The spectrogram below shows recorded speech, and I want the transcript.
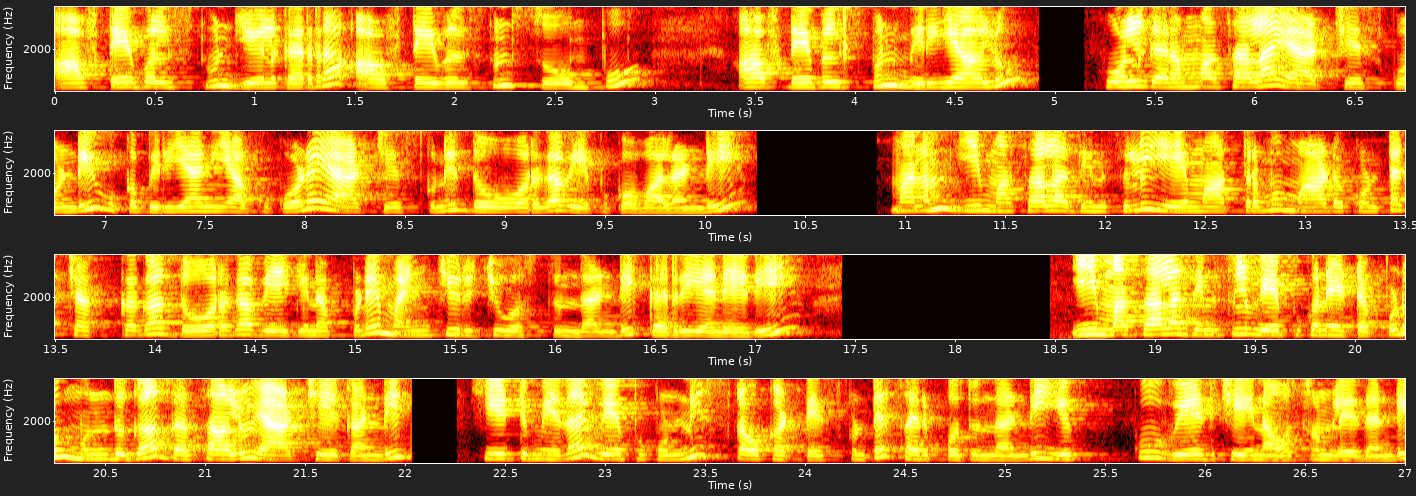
హాఫ్ టేబుల్ స్పూన్ జీలకర్ర హాఫ్ టేబుల్ స్పూన్ సోంపు హాఫ్ టేబుల్ స్పూన్ మిరియాలు. హోల్ గరం మసాలా యాడ్ చేసుకోండి. ఒక బిర్యానీ ఆకు కూడా యాడ్ చేసుకుని దోవరగా వేపుకోవాలండి. మనం ఈ మసాలా దినుసులు ఏమాత్రము మాడకుండా చక్కగా దోరగా వేగినప్పుడే మంచి రుచి వస్తుందండి కర్రీ అనేది. ఈ మసాలా దినుసులు వేపుకునేటప్పుడు ముందుగా గసాలు యాడ్ చేయకండి. హీట్ మీద వేపుకుని స్టవ్ కట్టేసుకుంటే సరిపోతుందండి. ఎక్కువ వేడి చేయని అవసరం లేదండి.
